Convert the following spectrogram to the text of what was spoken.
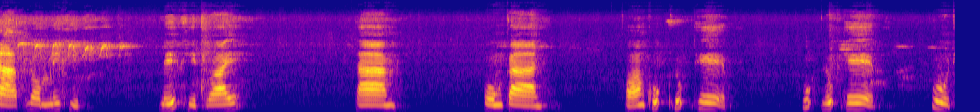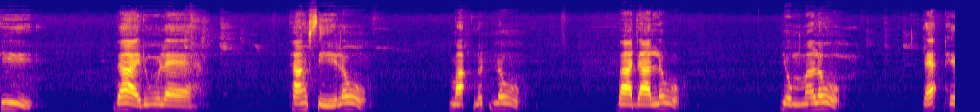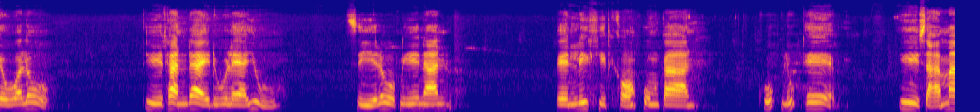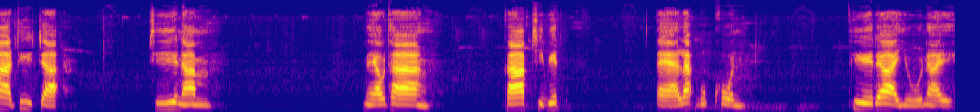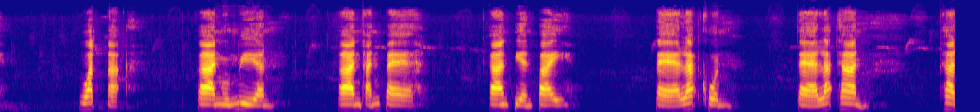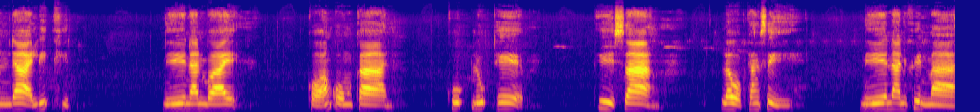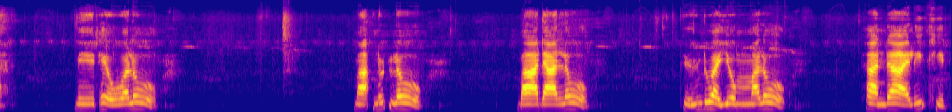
จากลมลิขิต ลิขิตไว้ ตามองค์การของคุลุเทพ คุลุเทพ ผู้ที่ได้ดูแล ทั้งสี่โลก มนุษย์โลก บาดาลโลก ยมมโลก และเทวโลก ที่ท่านได้ดูแลอยู่ สี่โลกนี้นั้น เป็นลิขิตขององค์การ คุลุเทพ ที่สามารถที่จะชี้นำแนวทางกราฟชีวิต แต่ละบุคคล ที่ได้อยู่ในวัฏฏะ การหมุนเวียน การผันแปร การเปลี่ยนไป แต่ละคน แต่ละท่าน ท่านได้ลิขิต นี้นั้นไว้ขององค์การ คุลุเทพ ที่สร้าง โลกทั้งสี่ นี้นั้นขึ้นมา มีเทวโลก มนุษย์โลก บาดาลโลก ถึงด้วยยมมาโลก ท่านได้ลิขิต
